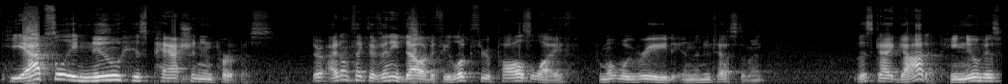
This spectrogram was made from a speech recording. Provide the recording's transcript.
He absolutely knew his passion and purpose. There, I don't think there's any doubt if you look through Paul's life, from what we read in the New Testament, this guy got it. He knew his,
